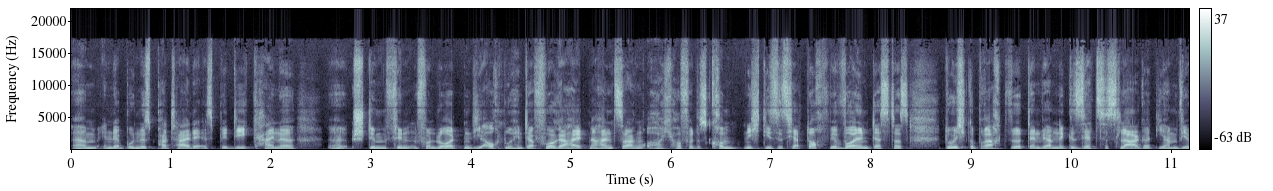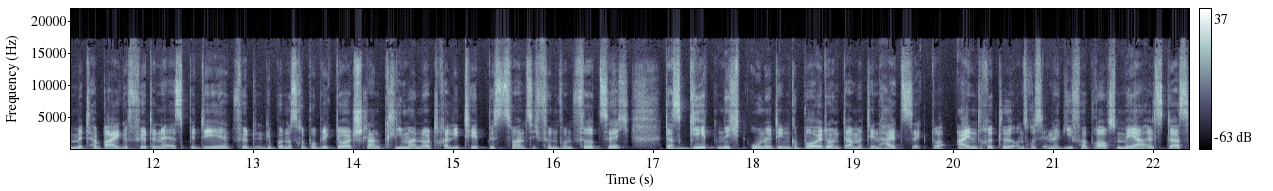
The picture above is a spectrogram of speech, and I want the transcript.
ähm, in der Bundespartei der SPD keine äh, Stimmen finden von Leuten, die auch nur hinter vorgehaltener Hand sagen, oh, ich hoffe, das kommt nicht dieses Jahr. Doch, wir wollen, dass das durchgebracht wird, denn wir haben eine Gesetzeslage, die haben wir mit herbeigeführt in der SPD für die Bundesrepublik Deutschland, Klimaneutralität bis 2045. Das geht nicht ohne den Gebäude- und damit den Heizsektor. Ein Drittel unseres Energieverbrauchs, mehr als das,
